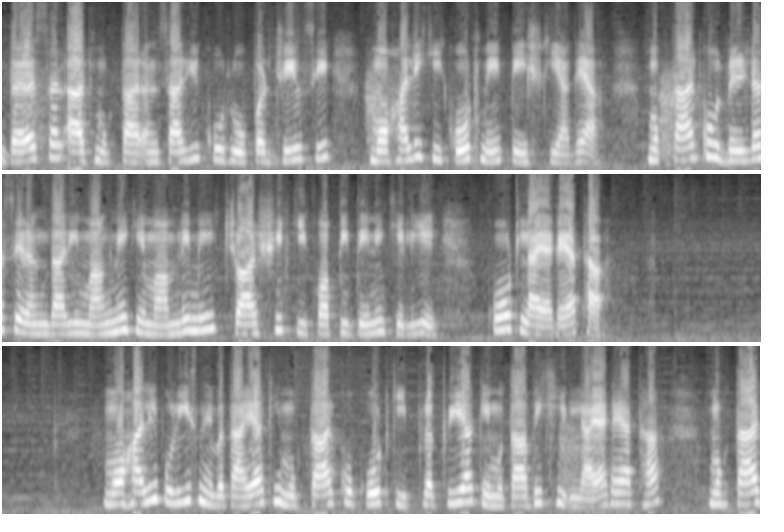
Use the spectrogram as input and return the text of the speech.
दरअसल आज मुख्तार अंसारी को रोपड़ जेल से मोहाली की कोर्ट में पेश किया गया। मुख्तार को बिल्डर से रंगदारी मांगने के मामले में चार्जशीट की कॉपी देने के लिए कोर्ट लाया गया था। मोहाली पुलिस ने बताया कि मुख्तार को कोर्ट की प्रक्रिया के मुताबिक ही लाया गया था। मुख्तार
